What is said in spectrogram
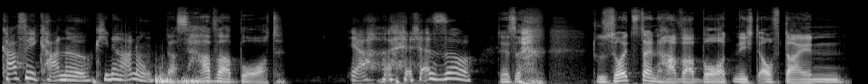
Kaffeekanne, keine Ahnung. Das Hoverboard. Ja, so. Das, du sollst dein Hoverboard nicht auf dein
